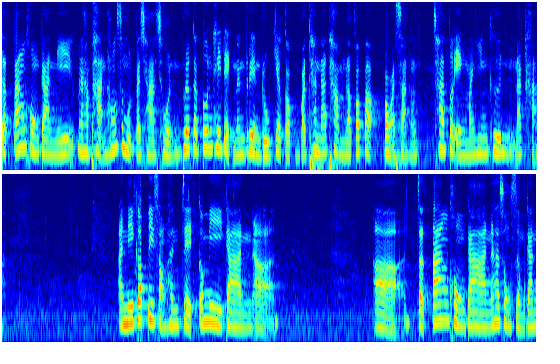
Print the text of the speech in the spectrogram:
จัดตั้งโครงการนี้นะคะผ่านห้องสมุดประชาชน เพื่อกระตุ้นให้เด็กนั้นเรียนรู้เกี่ยวกับวัฒนธรรม แล้วก็ประวัติศาสตร์ของชาติตัวเองมากยิ่งขึ้นนะคะ อันนี้ก็ปี 2007 ก็มีการ จัดตั้งโครงการนะคะส่งเสริมการ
